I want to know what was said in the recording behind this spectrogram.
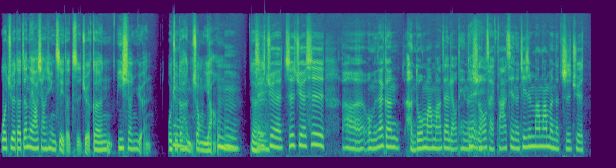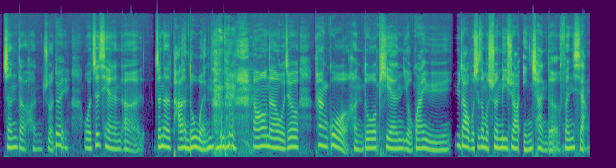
我觉得真的要相信自己的直觉跟医生缘。我觉得很重要。嗯，对，直觉，直觉是呃，我们在跟很多妈妈在聊天的时候才发现的。其实妈妈们的直觉真的很准。对，我之前呃。真的爬了很多文，对，然后呢，我就看过很多篇有关于遇到不是这么顺利需要引产的分享，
